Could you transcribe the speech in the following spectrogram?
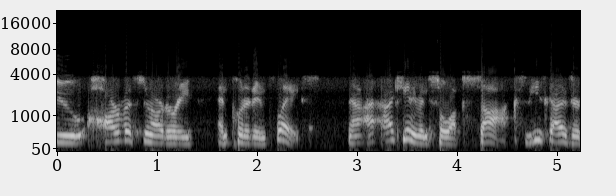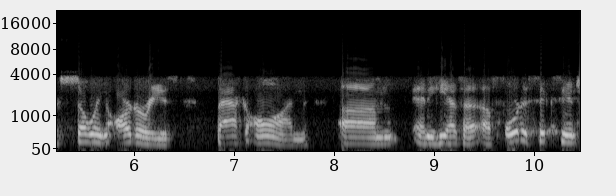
to harvest an artery and put it in place. Now, I, I can't even sew up socks. These guys are sewing arteries back on, um, and he has a, a four to six inch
